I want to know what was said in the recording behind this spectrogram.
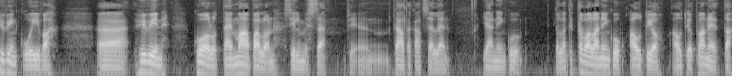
hyvin kuiva, hyvin kuollut näin maapallon silmissä täältä katsellen ja niin kuin jollakin tavalla niin kuin autio, autioplaneetta.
